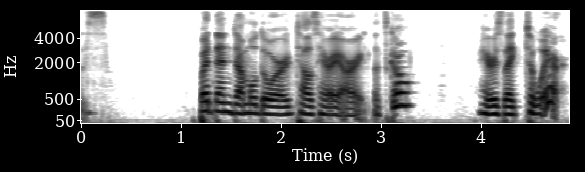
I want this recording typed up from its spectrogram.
is. But then Dumbledore tells Harry, all right, let's go. Harry's like, to where?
